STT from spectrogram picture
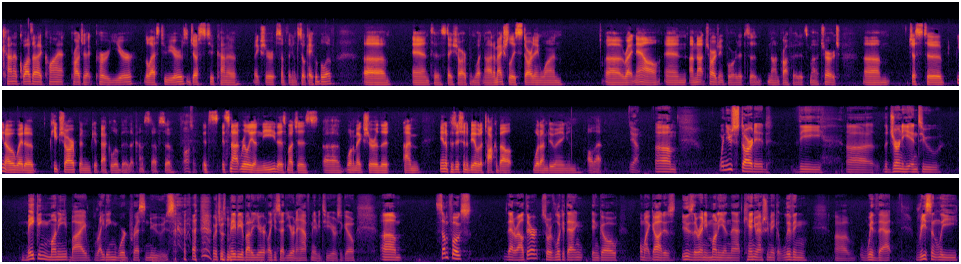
kind of quasi client project per year the last two years, just to kind of make sure it's something I'm still capable of. Um, and to stay sharp and whatnot. I'm actually starting one uh, right now, and I'm not charging for it. It's a nonprofit. It's my church, um, just to you know a way to keep sharp and get back a little bit of that kind of stuff. So awesome. It's it's not really a need as much as uh, want to make sure that I'm in a position to be able to talk about what I'm doing and all that. Yeah. Um, when you started the uh, the journey into making money by writing WordPress news, which was mm-hmm. maybe about a year, like you said, a year and a half, maybe two years ago. Um, some folks that are out there sort of look at that and, and, go, "Oh my God, is is there any money in that? Can you actually make a living uh, with that?" Recently,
